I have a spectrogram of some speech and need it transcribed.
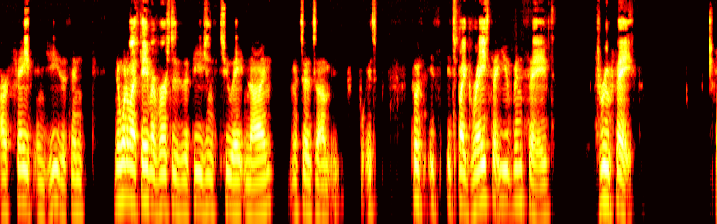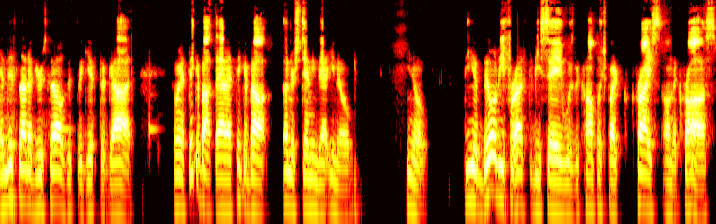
our faith in Jesus. And you know, one of my favorite verses is Ephesians two eight and nine. It says, um, it's so it's, it's by grace that you've been saved through faith, and this not of yourselves; it's the gift of God. when I think about that, I think about understanding that you know, you know, the ability for us to be saved was accomplished by Christ on the cross.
